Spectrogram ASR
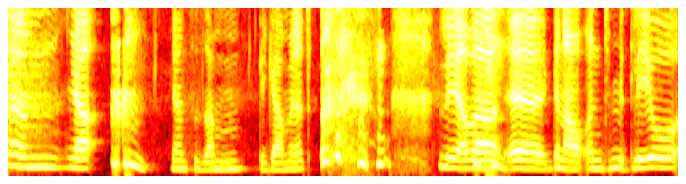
ähm, ja, wir haben zusammen gegammelt. nee, aber äh, genau, und mit Leo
